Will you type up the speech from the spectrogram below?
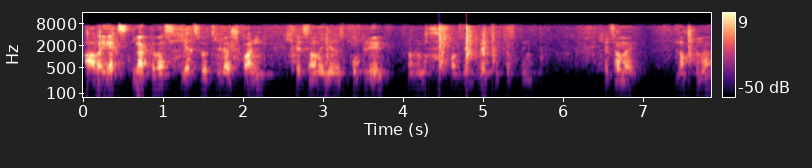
Aber jetzt, merkt ihr was? Jetzt wird es wieder spannend. Jetzt haben wir hier das Problem, außerdem dreht sich das Ding. Jetzt haben wir, noch schlimmer,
